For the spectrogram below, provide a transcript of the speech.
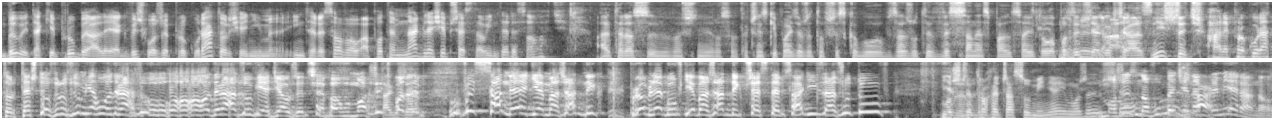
były takie próby, ale jak wyszło, że prokurator się nim interesował, a potem nagle się przestał interesować. Ale teraz y, właśnie Jarosław Kaczyński powiedział, że to wszystko było zarzuty wyssane z palca i to opozycja go ale- chciała zniszczyć. Ale prokurator też to zrozumiał od razu, od razu wiedział, że trzeba umorzyć, Także- potem wyssane, nie ma żadnych problemów, nie ma żadnych przestępstw ani zarzutów. Jeszcze trochę czasu minie i może Może znowu będzie na tak. premiera, no.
